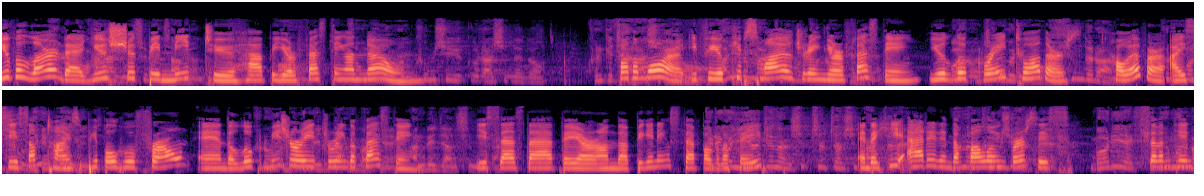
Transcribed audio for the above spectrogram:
You will learn that you should be neat to have your fasting unknown. Furthermore, if you keep smile during your fasting, you look great to others. However, I see sometimes people who frown and look misery during the fasting. It says that they are on the beginning step of the faith. And he added in the following verses 17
